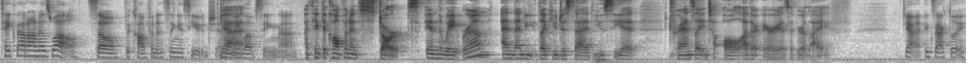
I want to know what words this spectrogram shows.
take that on as well. So the confidence thing is huge. And Yeah. we love seeing that. I think the confidence starts in the weight room. And then, like you just said, you see it translate into all other areas of your life. Yeah, exactly.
